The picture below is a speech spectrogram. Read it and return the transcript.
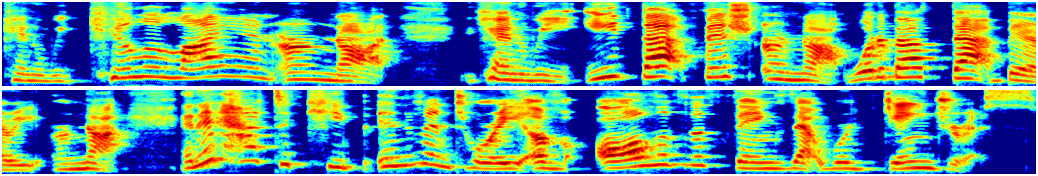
Can we kill a lion or not? Can we eat that fish or not? What about that berry or not? And it had to keep inventory of all of the things that were dangerous.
